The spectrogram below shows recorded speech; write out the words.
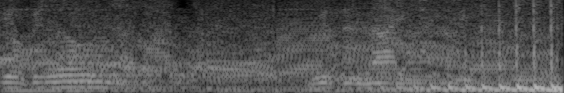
You'll be alone now, with the night.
